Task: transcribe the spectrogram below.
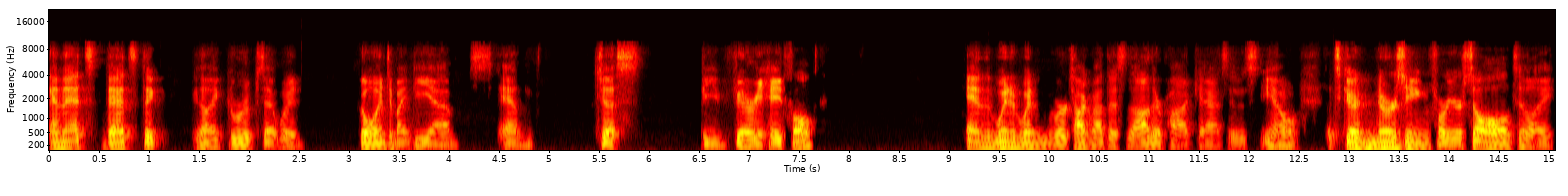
And that's that's the like groups that would go into my DMs and just be very hateful. And when when we're talking about this, the other podcast, it was, you know, it's good nourishing for your soul to like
